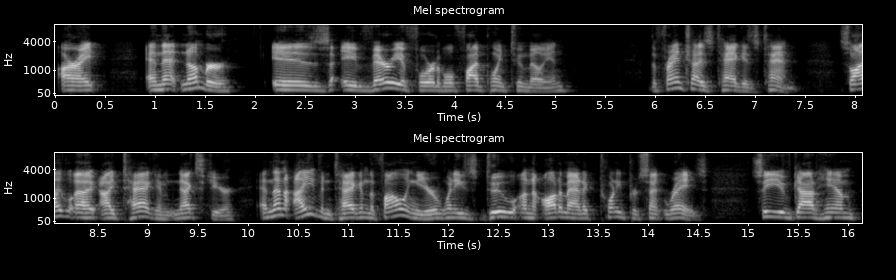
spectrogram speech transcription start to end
All right. And that number is a very affordable 5.2 million. The franchise tag is 10. So I, I, I, tag him next year, and then I even tag him the following year when he's due an automatic 20% raise. So you've got him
